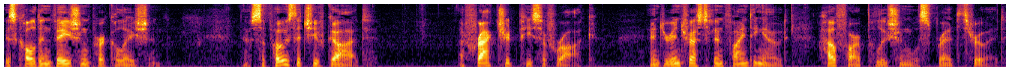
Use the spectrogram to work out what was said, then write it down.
is called invasion percolation. Now suppose that you've got a fractured piece of rock, and you're interested in finding out how far pollution will spread through it.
